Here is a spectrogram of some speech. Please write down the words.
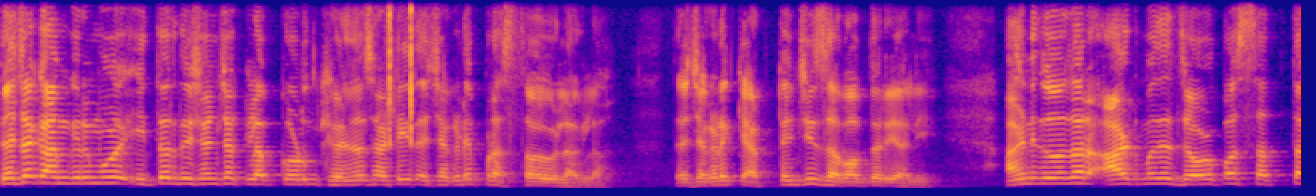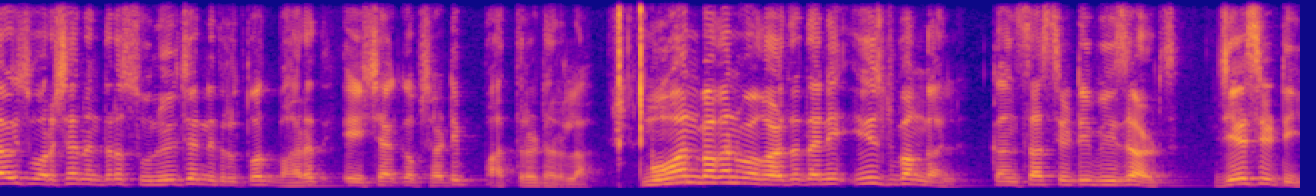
त्याच्या कामगिरीमुळे इतर देशांच्या क्लबकडून खेळण्यासाठी त्याच्याकडे प्रस्ताव येऊ लागला. त्याच्याकडे कॅप्टनची जबाबदारी आली. आणि दोन हजार आठमध्ये जवळपास सत्तावीस वर्षानंतर सुनीलच्या नेतृत्वात भारत एशिया कपसाठी पात्र ठरला. मोहन बगान वगळता त्याने East Bengal Kansas City Wizards जे सिटी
